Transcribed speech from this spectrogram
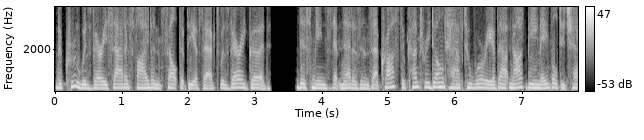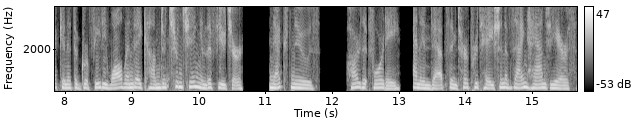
the crew was very satisfied and felt that the effect was very good. This means that netizens across the country don't have to worry about not being able to check in at the graffiti wall when they come to Chongqing in the future. Next news. Hard at 40, an in-depth interpretation of Zhang Han's years.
